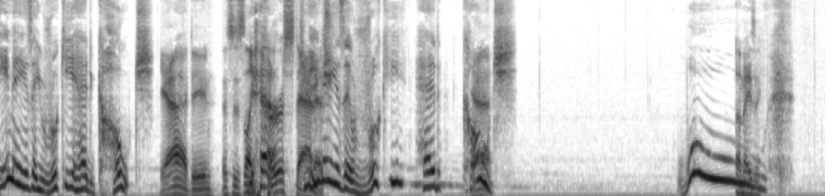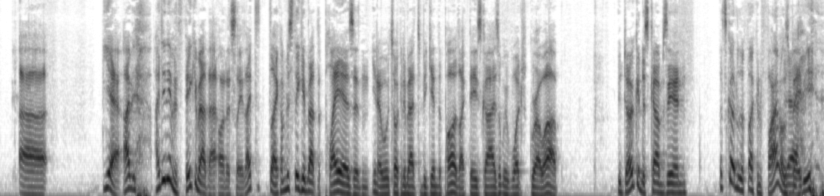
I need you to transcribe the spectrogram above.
Ime is a rookie head coach. Yeah, dude. This is like Yeah. curse status. Ime is a rookie head coach. Woo! Amazing. Uh, yeah, I I didn't even think about that honestly. Like, like I'm just thinking about the players, and you know, we we're talking about to begin the pod, like these guys that we watched grow up. Udoka just comes in. Let's go to the fucking finals, Yeah. baby.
